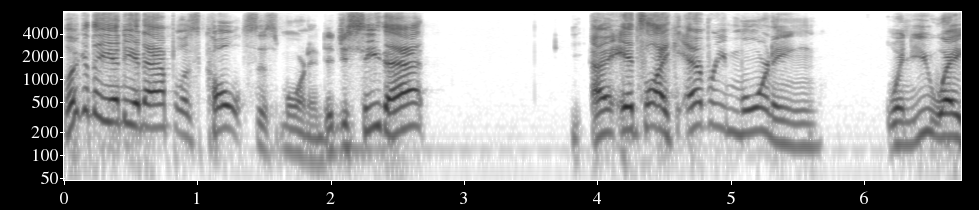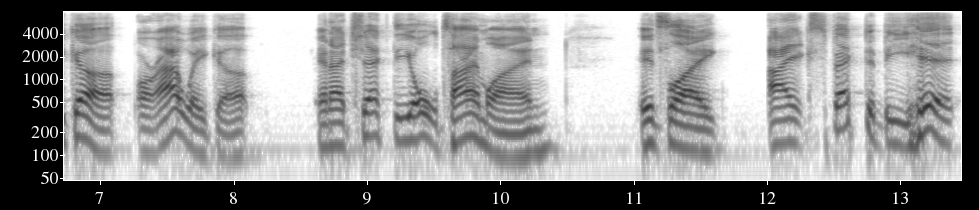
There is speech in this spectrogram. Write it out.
Look at the Indianapolis Colts this morning. Did you see that? I, it's like every morning when you wake up, or I wake up, and I check the old timeline, it's like I expect to be hit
